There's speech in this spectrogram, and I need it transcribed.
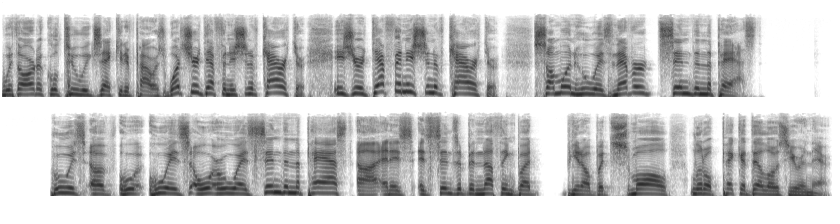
with Article Two executive powers? What's your definition of character? Is your definition of character someone who has never sinned in the past? Who is of who who is or who has sinned in the past, uh, and his, his sins have been nothing but you know, but small little picadillos here and there.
